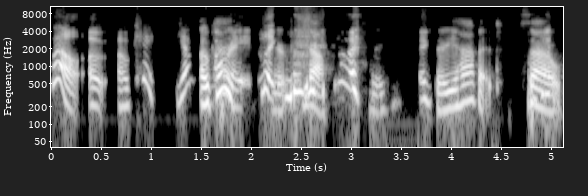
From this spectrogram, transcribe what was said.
"Well, oh, okay. Yep. Okay. All right." Like there, yeah. like, there you have it. So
